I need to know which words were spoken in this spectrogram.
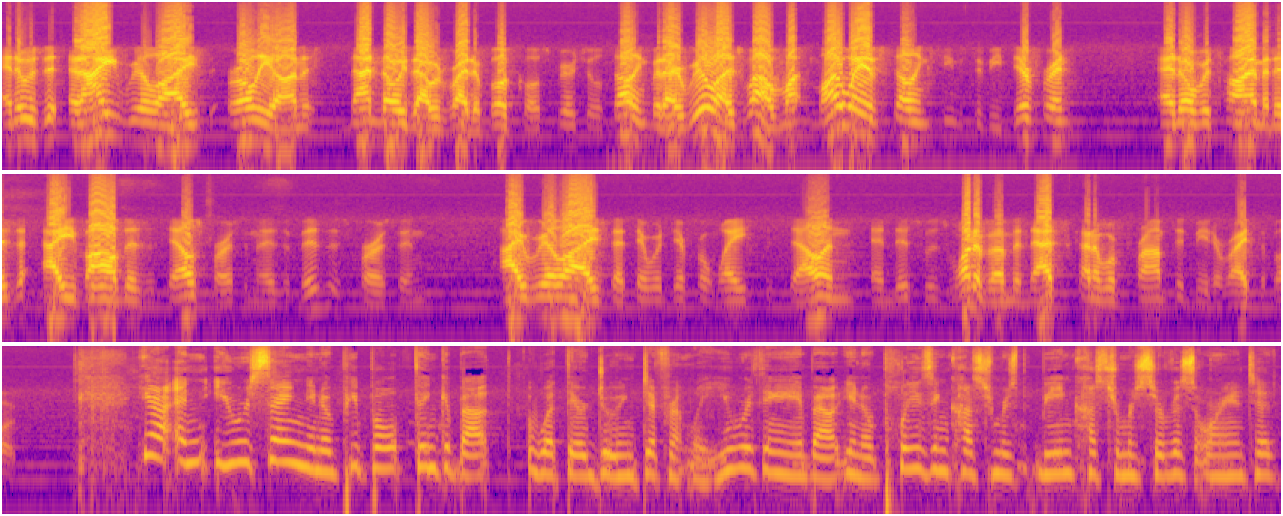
And it was, and I realized early on, not knowing that I would write a book called Spiritual Selling, but I realized, wow, my, my way of selling seems to be different. And over time, and as I evolved as a salesperson and as a business person, I realized that there were different ways to sell, and, and this was one of them, and that's kind of what prompted me to write the book. Yeah, and you were saying, you know, people think about what they're doing differently. You were thinking about, you know, pleasing customers, being customer service oriented,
